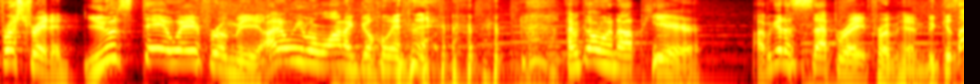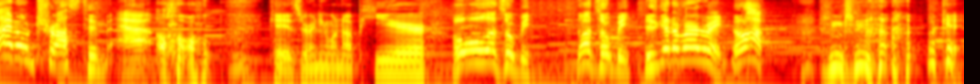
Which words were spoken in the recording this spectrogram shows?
Frustrated. You stay away from me. I don't even want to go in there. I'm going up here. I'm gonna separate from him because I don't trust him at all. Okay, is there anyone up here? Oh, that's Obi. That's Obi. He's gonna murder me. Ah! okay,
